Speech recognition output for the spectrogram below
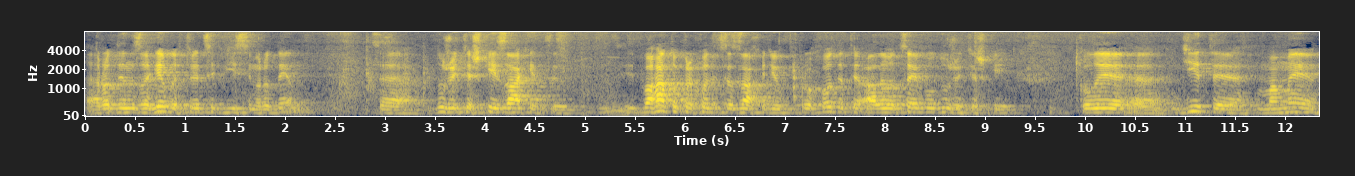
родин загиблих, 38 родин. Це дуже тяжкий захід. Багато приходиться заходів проходити, але оцей був дуже тяжкий. Коли е, діти, мами,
